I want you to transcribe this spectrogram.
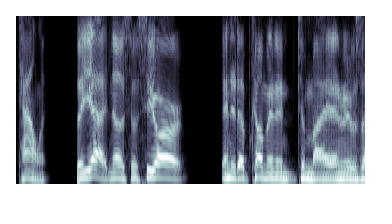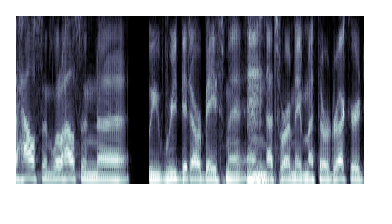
talent. But yeah, no, so CR ended up coming into my, and it was a house in little house and Uh, we redid our basement, and Mm. that's where I made my third record.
